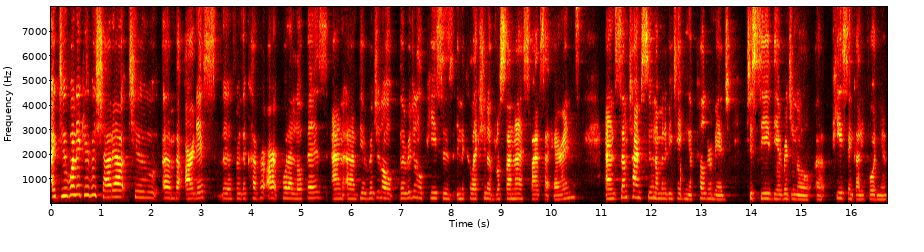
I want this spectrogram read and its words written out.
I do want to give a shout out to um, the artist the, for the cover art, Paula Lopez, and um, the original the original piece is in the collection of Rosana Esparza Errands. And sometime soon, I'm going to be taking a pilgrimage to see the original uh, piece in California.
